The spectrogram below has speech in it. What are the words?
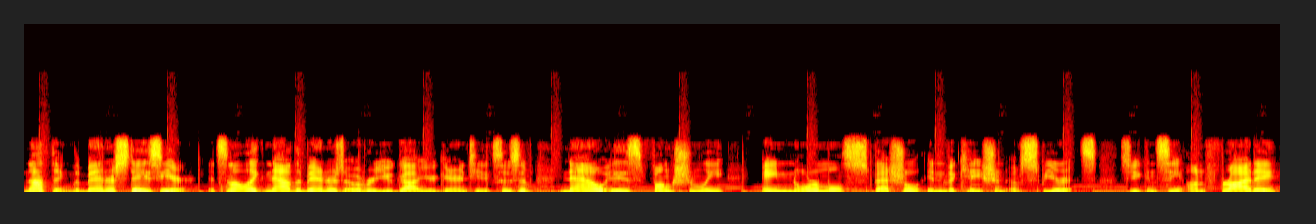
Nothing. The banner stays here. It's not like now the banner's over, you got your guaranteed exclusive. Now it is functionally a normal special invocation of spirits. So you can see on Friday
